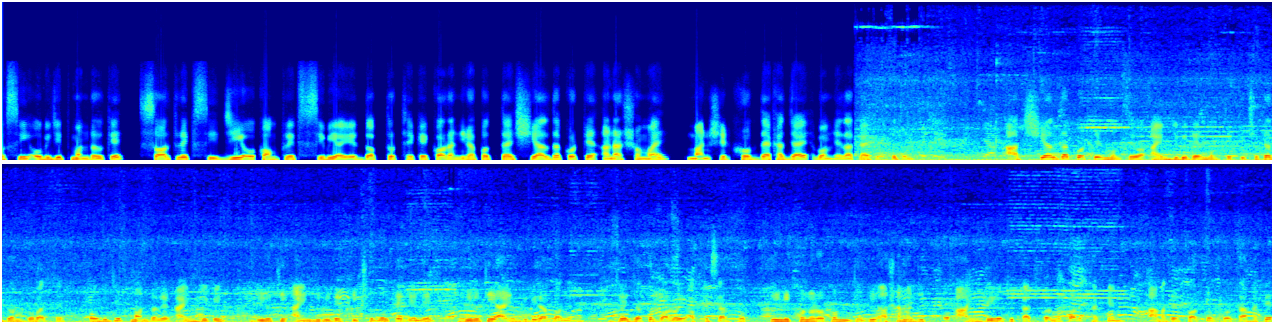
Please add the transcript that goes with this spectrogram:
ওসি অভিজিৎ মণ্ডলকে সল্টলেক সিজিও কমপ্লেক্স সিবিআই এর দপ্তর থেকে করা নিরাপত্তায় শিয়ালদা কোর্টে আনার সময় মানুষের ক্ষোভ দেখা যায় এবং এলাকায় উত্তেজনা। আজ শিয়ালদা কোর্টের মধ্যেও আইনজীবীদের মধ্যে কিছুটা দ্বন্দ্বাতে অভিজিৎ মণ্ডলের আইনজীবী, বিরোধী আইনজীবীদের কিছু বলতে গেলে বিরোধী আইনজীবীরা বলেন, যে যত বড়ই অফিসার হোক, তিনি কোনো রকম যদি অসামাজিক ও আইন বিরোধী কাজকর্ম করে থাকেন, আমাদের কর্তব্য তাহাকে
